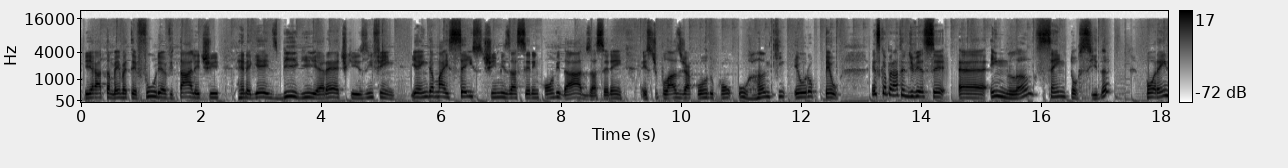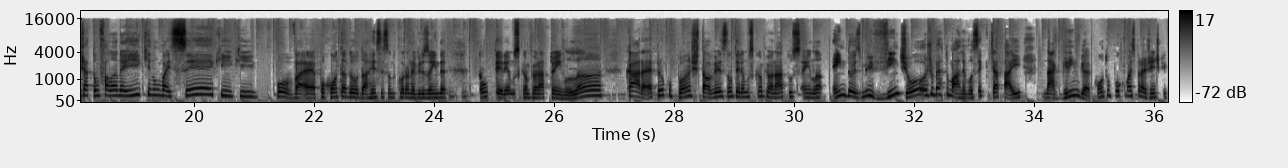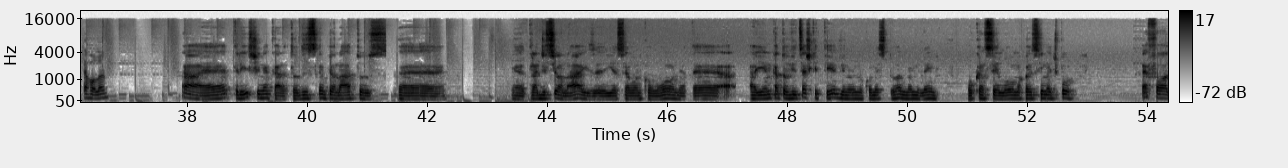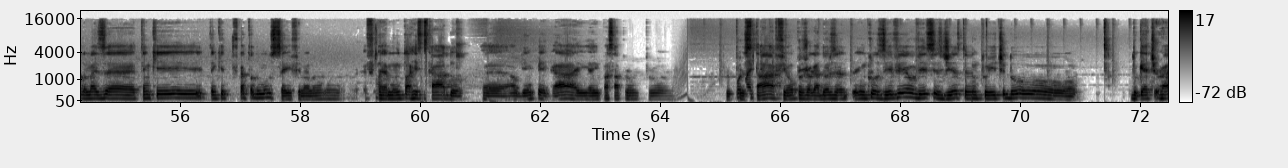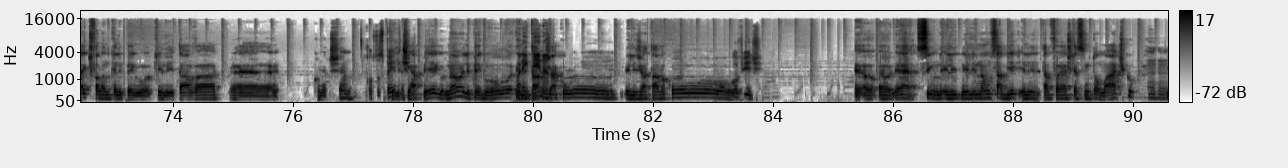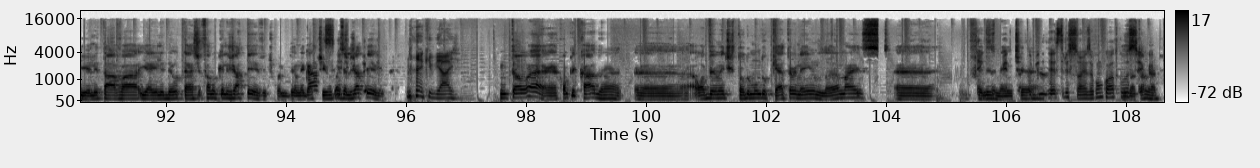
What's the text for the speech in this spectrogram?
E também vai ter Fúria, Vitality, Renegades, Big, Heretics, enfim. E ainda mais seis times a serem convidados, a serem estipulados de acordo com o ranking europeu. Esse campeonato devia ser é, em LAN, sem torcida. Porém, já estão falando aí que não vai ser, que, que pô, vai- é, por conta do- da restrição do coronavírus ainda não teremos campeonato em LAN. Cara, é preocupante, talvez não teremos campeonatos em LAN em 2020. Ô, Gilberto Marley, você que já tá aí na gringa, conta um pouco mais pra gente o que, que tá rolando. Ah, é triste, né, cara? Todos esses campeonatos é, é, tradicionais, é, o One Cologne, até a, a IEM Katowice acho que teve no, no começo do ano, não me lembro. Ou cancelou, uma coisa assim, mas tipo. É foda, mas é, tem, que, tem que ficar todo mundo safe, né? Não, não- é muito arriscado é, alguém pegar e aí passar pro, pro, pro, pro staff ou pros jogadores. Inclusive, eu vi esses dias, teve um tweet do do Get Right falando que ele pegou, que ele tava. é, como é que chama? Com Que suspeita? ele tinha pego. Não, ele pegou. Ele Quarentena? tava já com. Ele já tava com o. Covid. É, é, é, sim, ele, ele não sabia que ele tá- foi, acho que assintomático, Uhum. e ele tava. E aí ele deu o teste e falou que ele já teve. Tipo, ele deu negativo, mas Cacete. ele já teve. que viagem. Então é, é complicado, né? É, obviamente que todo mundo quer torneio em LAN, mas é, Tem que infelizmente. é, restrições, eu concordo com você, cara. exatamente.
